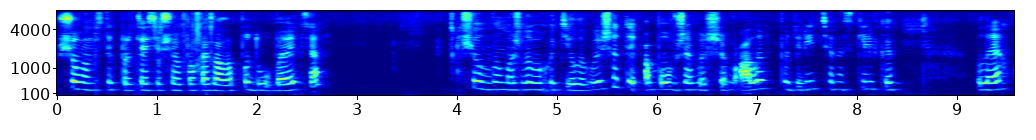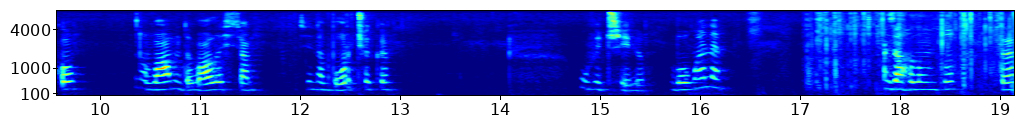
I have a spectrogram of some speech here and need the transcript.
що вам з тих процесів, що я показала, подобається? Що б ви, можливо, хотіли вишити або вже вишивали. Поділіться, наскільки легко вам давалися ці наборчики у відшиві. Бо в мене загалом тут це,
